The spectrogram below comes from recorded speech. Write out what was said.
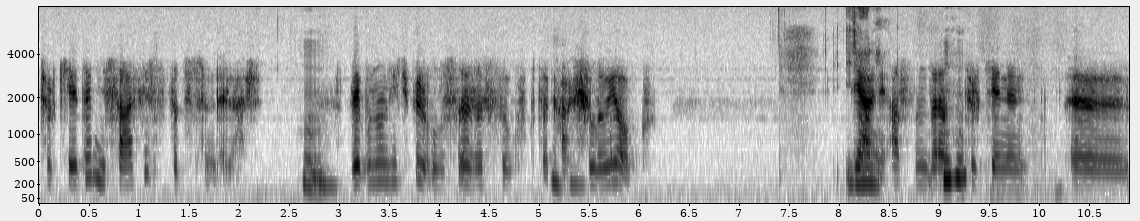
Türkiye'de misafir statüsündeler. Hmm. Ve bunun hiçbir uluslararası hukukta karşılığı yok. Yani, yani aslında Türkiye'nin e,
